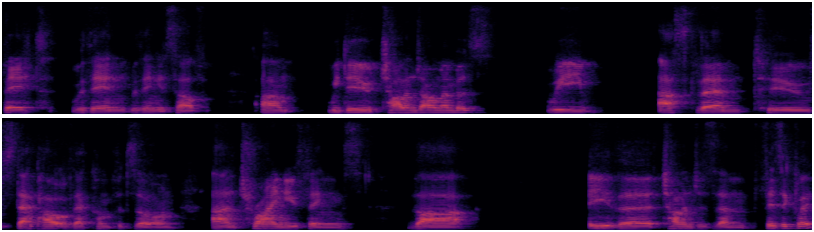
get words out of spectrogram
fit within within yourself. Um, we do challenge our members. We ask them to step out of their comfort zone and try new things that either challenges them physically.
